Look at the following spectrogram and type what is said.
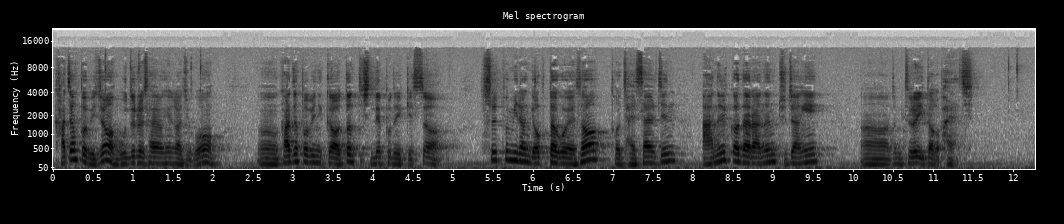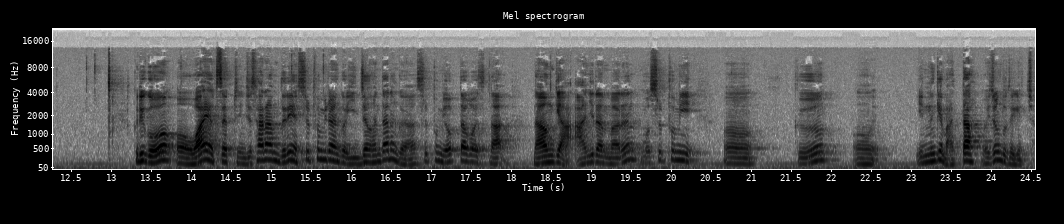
가정법이죠. 우드를 사용해 가지고 어, 가정법이니까 어떤 뜻이 내포되어 있겠어? 슬픔이란 게 없다고 해서 더 잘 살진 않을 거다라는 주장이 어, 좀 들어있다고 봐야지. 그리고 어, why accept 이제 사람들이 슬픔이라는 걸 인정한다는 거야. 슬픔이 없다고 해서 나, 나온 게 아- 아니란 말은 뭐 슬픔이 어, 그 어, 있는 게 맞다. 뭐 이 정도 되겠죠.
